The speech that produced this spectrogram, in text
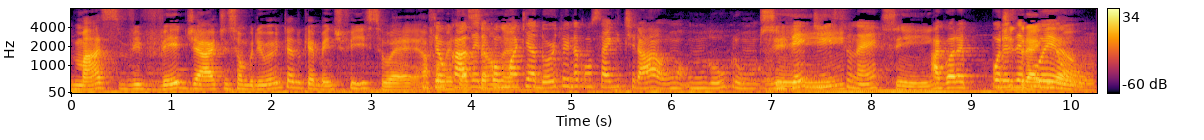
Mas viver de arte em Sombrio eu entendo que é bem difícil. É a No teu caso, ainda como né? maquiador, tu ainda consegue tirar um, um lucro, um, Sim, viver disso, né? Sim. Agora, por de exemplo, drag, eu. não.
